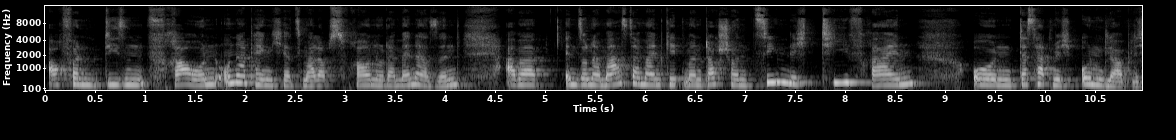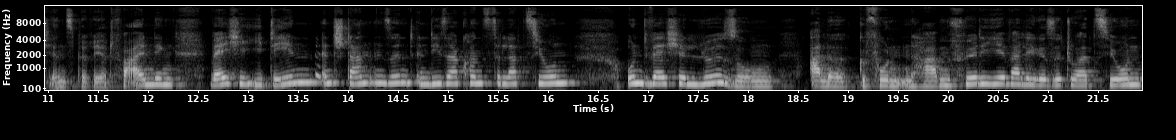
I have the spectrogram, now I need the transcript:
auch von diesen Frauen, unabhängig jetzt mal, ob es Frauen oder Männer sind. Aber in so einer Mastermind geht man doch schon ziemlich tief rein und das hat mich unglaublich inspiriert. Vor allen Dingen, welche Ideen entstanden sind in dieser Konstellation und welche Lösungen alle gefunden haben für die jeweilige Situation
